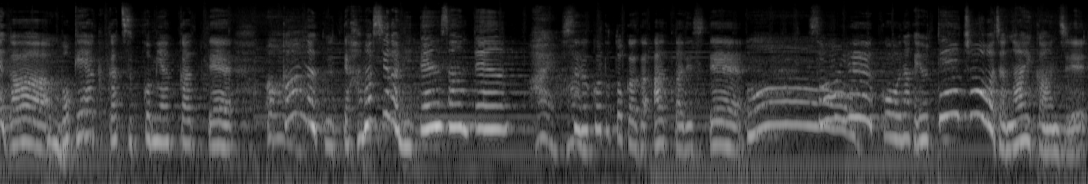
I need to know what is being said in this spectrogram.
誰がうん。ボケ役かツッコミ役かって分かんなくって話が2点3点はいすることとかがあったりして、そそういうこうなんか予定調和じゃない感じ。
